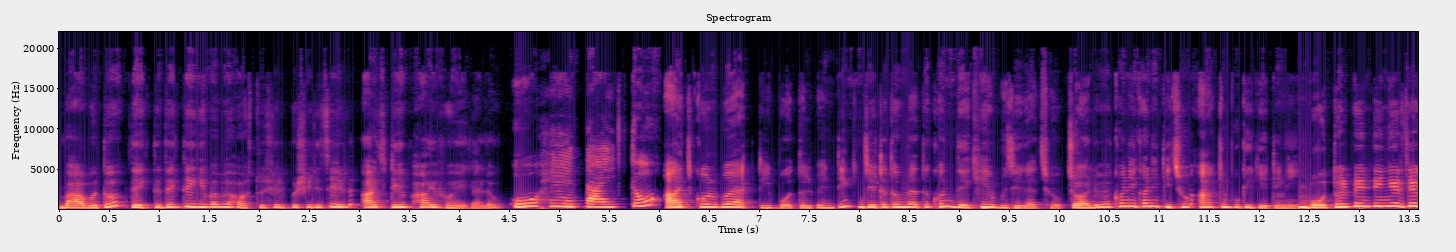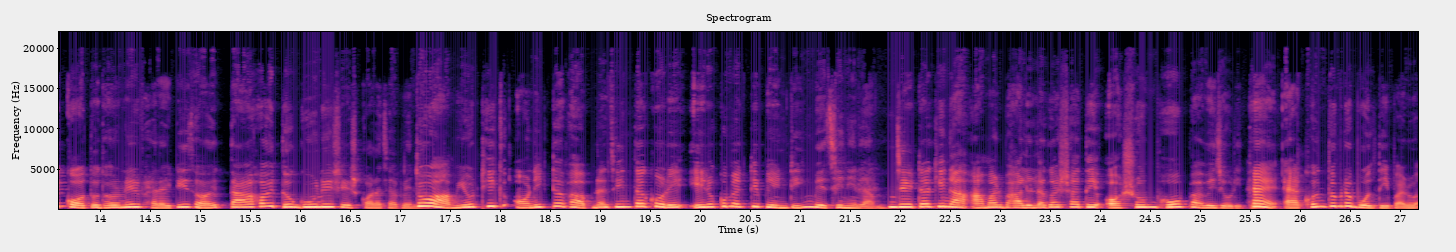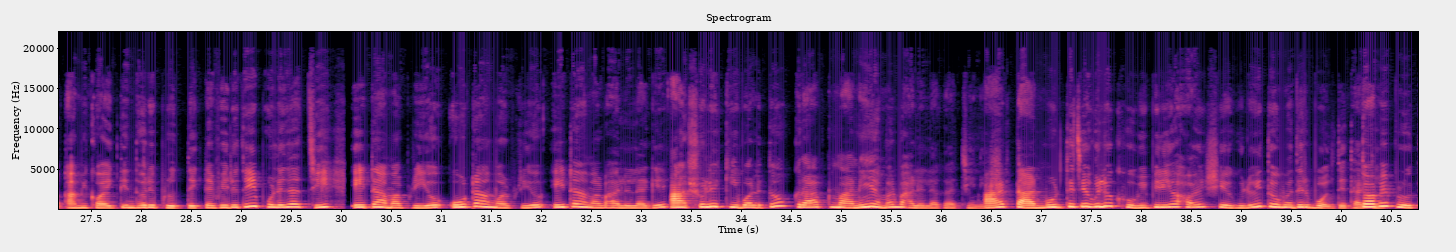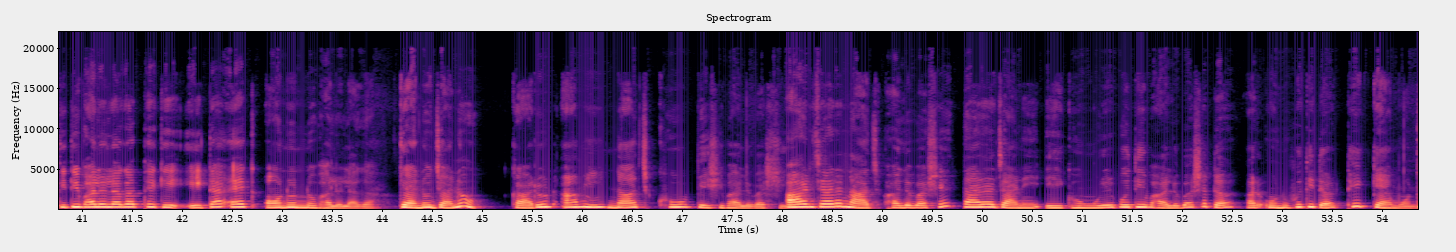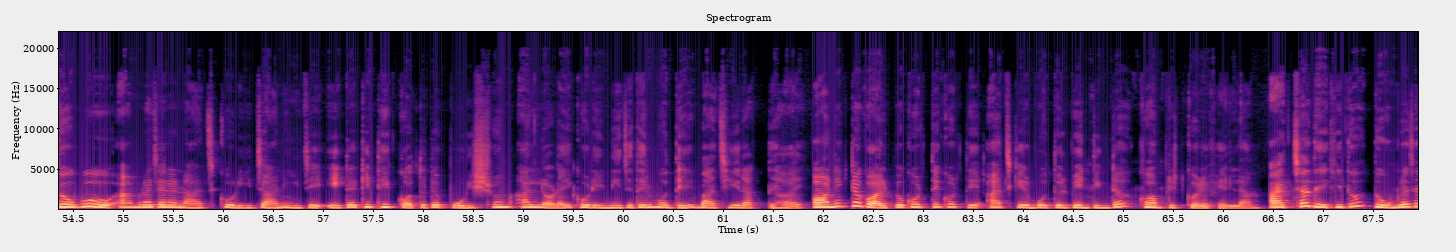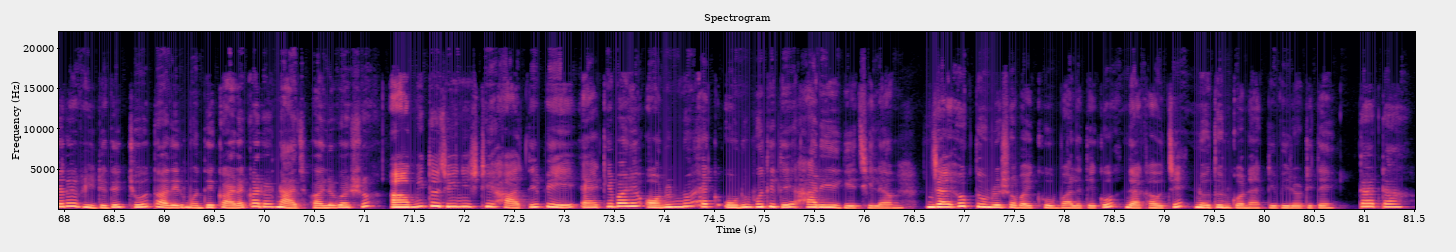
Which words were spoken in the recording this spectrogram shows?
ভাবো তো দেখতে দেখতে কীভাবে হস্তশিল্প সিরিজের আজ ডে ফাইভ হয়ে গেল। ও হ্যাঁ তাই তো। আজ করব একটি বোতল পেন্টিং যেটা তোমরা এতক্ষণ দেখেই বুঝে গেছো। চলো এখন এখানে কিছু আঁকি বুকি কেটে নিই। বোতল পেন্টিং এর যে কত ধরনের ভ্যারাইটিস হয় তা হয়তো গুণে শেষ করা যাবে না। তো আমিও ঠিক অনেকটা ভাবনা চিন্তা করে এরকম একটি পেন্টিং বেছে নিলাম যেটা কিনা আমার ভালো লাগার সাথে অসম্ভবভাবে জড়িত। হ্যাঁ এখন তোমরা বলতেই পারো আমি কয়েকদিন ধরে প্রত্যেকটা ভিডিওতেই বলে যাচ্ছি এটা আমার প্রিয়, ওটা আমার প্রিয়, এটা আমার ভালো লাগে। আসলে কি বলতো ক্রাফট মানেই আমার ভালো লাগার জিনিস। আর তার মধ্যে যেগুলো খুবই প্রিয় হয়, সেগুলোই তোমাদের বলতে থাকে। তবে প্রতিটি ভালো লাগার থেকে এটা এক অনন্য ভালো লাগা। কেন জানো? কারণ আমি নাচ খুব বেশি ভালোবাসি। আর যারা নাচ ভালোবাসে, তারা জানে এই ঘুঙুরের প্রতি ভালোবাসাটা আর অনুভূতিটা ঠিক কেমন। তবুও আমরা যারা নাচ করি, জানি যে এটাকে ঠিক কতটা পরিশ্রম আর লড়াই করে নিজেদের মধ্যে বাঁচিয়ে রাখতে হয়। অনেকটা গল্প করতে করতে আজকের বোতল পেন্টিংটা কমপ্লিট করে ফেললাম। আচ্ছা দেখি তো, তোমরা যারা ভিডিও দেখছ, তাদের মধ্যে কারা কারা নাচ ভালোবাসো? আমি তো জিনিসটি হাতে পেয়ে একেবারে অনন্য এক অনুভূতিতে হারিয়ে গিয়েছিলাম। যাই হোক, তোমরা সবাই খুব ভালো থেকো। দেখা হচ্ছে নতুন কোনো একটি ভিডিওটিতে। টাটা!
